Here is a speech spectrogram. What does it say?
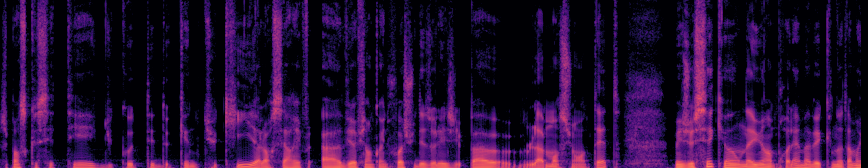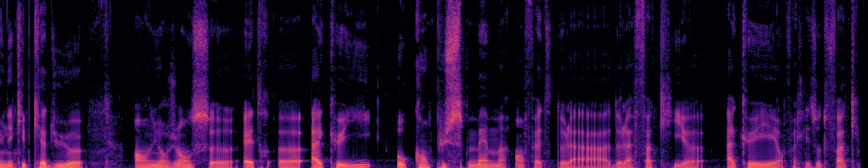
Je pense que c'était du côté de Kentucky. Alors ça arrive à vérifier encore une fois. Je suis désolé, j'ai pas euh, la mention en tête, mais je sais qu'on a eu un problème avec notamment une équipe qui a dû euh, en urgence euh, être accueillie au campus même en fait de la fac qui accueillait en fait les autres facs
